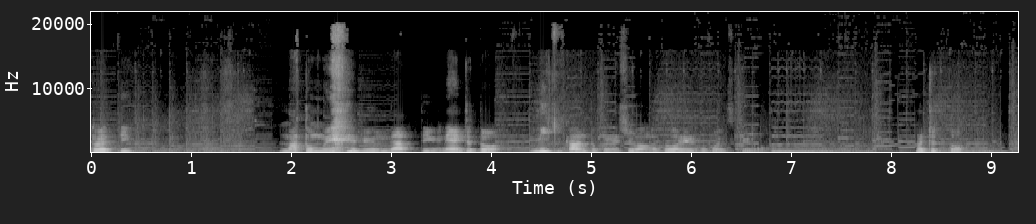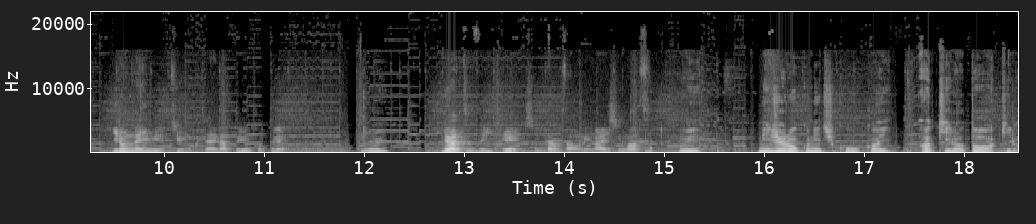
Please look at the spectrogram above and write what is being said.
どうやってまとめるんだっていうね、ちょっと三木監督の手腕が問われるところですけど、まあ、ちょっといろんな意味で注目したいなということで。では続いて、慎太郎さんお願いします。おい。26日公開「アキラとアキラ」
